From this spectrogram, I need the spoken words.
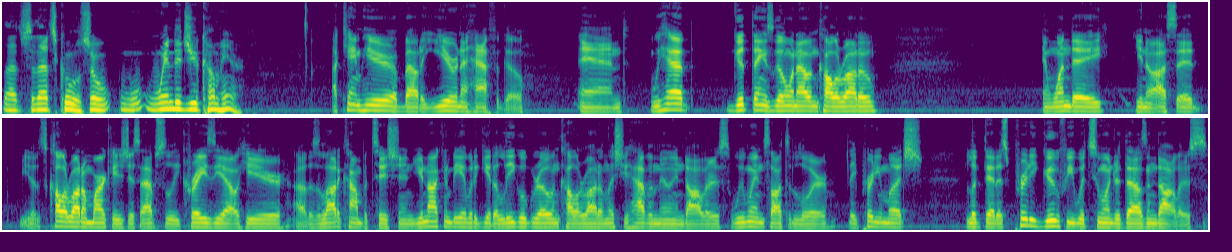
that's so that's cool. So w- when did you come here? I came here about a year and a half ago, and we had good things going out in Colorado. And one day, you know, I said, you know, this Colorado market is just absolutely crazy out here. Uh, there's a lot of competition. You're not going to be able to get a legal grow in Colorado unless you have a million dollars. We went and talked to the lawyer. They pretty much looked at us pretty goofy with two hundred thousand dollars.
